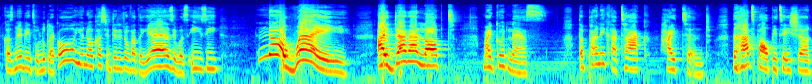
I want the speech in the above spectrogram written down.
Because maybe it will look like, oh, you know, because you did it over the years, it was easy. No way! I developed, my goodness, the panic attack heightened the heart palpitation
